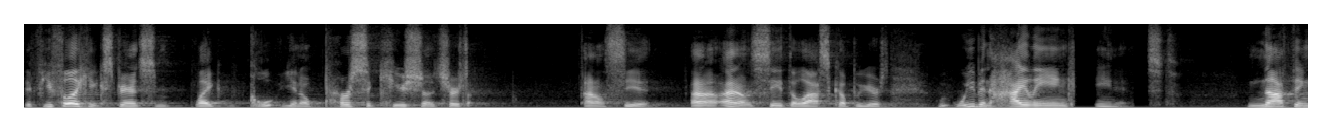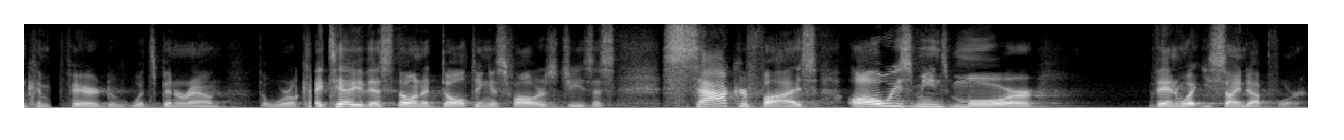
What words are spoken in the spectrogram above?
if you feel like you experience like you know persecution of the church, I don't see it. I don't, I don't see it the last couple years. We've been highly inconvenienced. Nothing compared to what's been around the world. Can I tell you this, though, in adulting as followers of Jesus? Sacrifice always means more than what you signed up for.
